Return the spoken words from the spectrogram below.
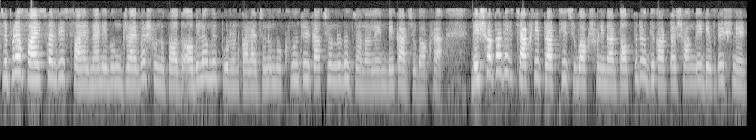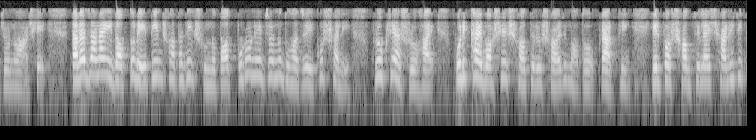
ত্রিপুরা ফায়ার সার্ভিস, ফায়ারম্যান এবং ড্রাইভার শূন্যপদ অবিলম্বে পূরণ করার জন্য মুখ্যমন্ত্রীর কাছে অনুরোধ জানালেন বেকার যুবকরা। দেশ শতাধিক চাকরি প্রার্থী যুবক শনিবার দপ্তরের অধিকর্তার সঙ্গে ডেপুটেশনের জন্য আসে। তারা জানায়, এই দপ্তরে তিন শতাধিক শূন্যপদ পূরণের জন্য দু হাজার একুশ সালে প্রক্রিয়া শুরু হয়। পরীক্ষায় বসে সতেরো শয়ের মতো প্রার্থী। এরপর সব জেলায় শারীরিক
